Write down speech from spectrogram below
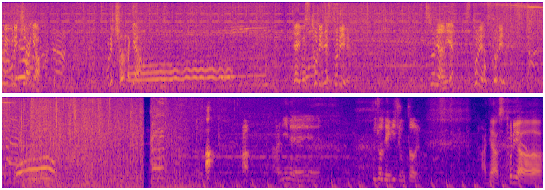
우리 우리 추락이야. 우리 추락이야. 야 이거 스토리지 스토리. 소리 아니에요? 스토리야 스토리. 아 아 아니네. 구조 대기 중 떨. 아니야 스토리야.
